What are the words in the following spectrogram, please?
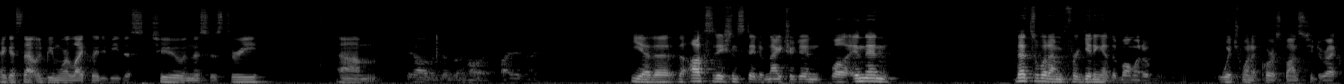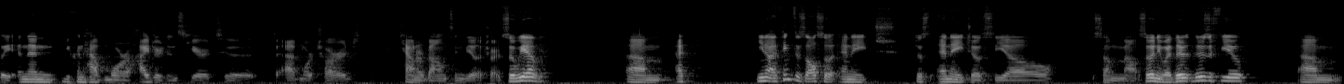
I guess, that would be more likely to be this two, and this is three. Um, It all depends on how excited nitrogen is. yeah the the oxidation state of nitrogen well and then that's what i'm forgetting at the moment of which one it corresponds to directly and then you can have more hydrogens here to to add more charge counterbalancing the other charge so we have um I, you know i think there's also nh just nhocl some amount so anyway there, there's a few um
